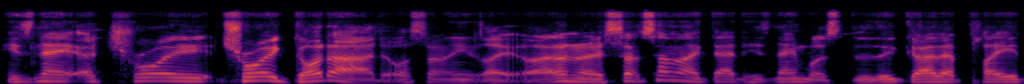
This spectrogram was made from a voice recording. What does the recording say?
His name, uh, Troy Troy Goddard or something like I don't know, something like that. His name was the, the guy that played.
